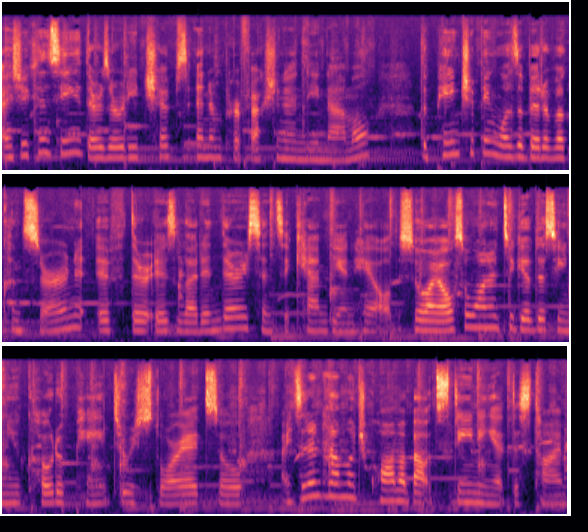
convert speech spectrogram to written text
As you can see, there's already chips and imperfection in the enamel. The paint chipping was a bit of a concern if there is lead in there since it can be inhaled. So I also wanted to give this a new coat of paint to restore it so I didn't have much qualm about staining it this time.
